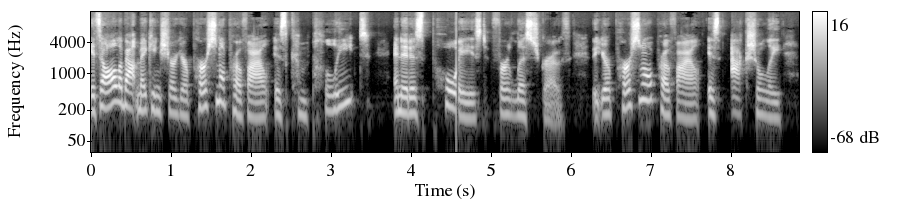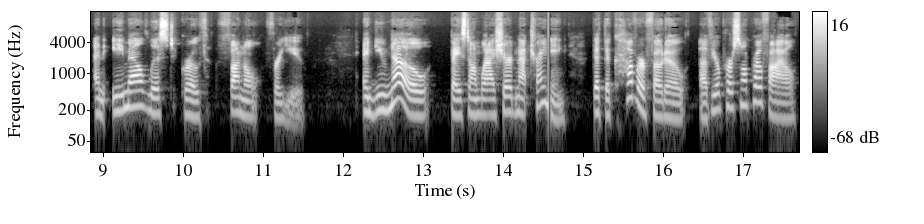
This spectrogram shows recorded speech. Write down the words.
it's all about making sure your personal profile is complete and it is poised for list growth, that your personal profile is actually an email list growth funnel for you. And you know, based on what I shared in that training, that the cover photo of your personal profile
